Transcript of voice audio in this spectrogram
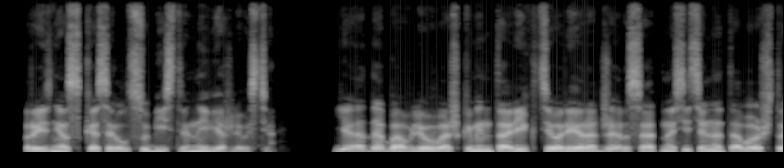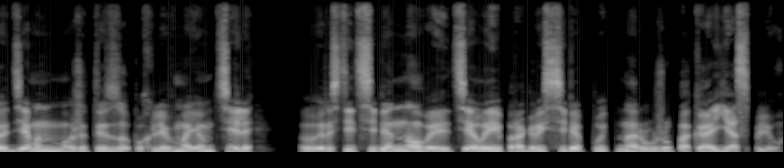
— произнес Кэссерл с убийственной вежливостью. «Я добавлю ваш комментарий к теории Роджерса относительно того, что демон может из опухоли в моем теле вырастить себе новое тело и прогрызть себе путь наружу, пока я сплю.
